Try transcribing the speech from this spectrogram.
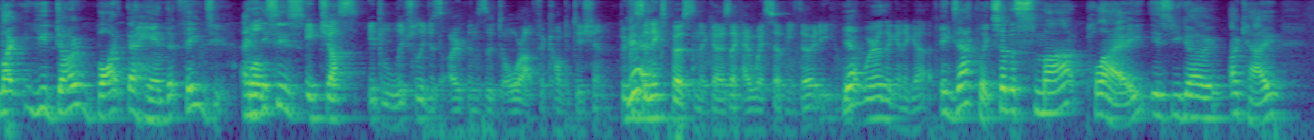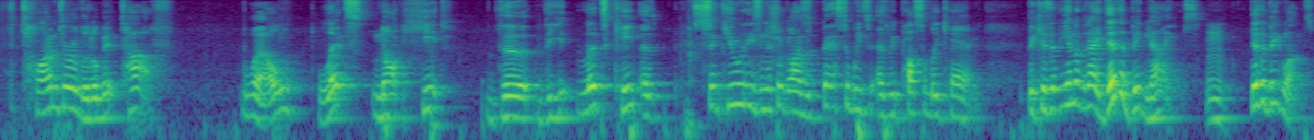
Like, you don't bite the hand that feeds you. And well, this is, it just it literally just opens the door up for competition because the next person that goes okay we're 70 30 Yeah. where are they going to go Exactly. So the smart play is you go, okay, the times are a little bit tough. Well, let's not hit the the let's keep as secure these initial guys as best as we as we possibly can. Because at the end of the day, they're the big names. They're the big ones.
